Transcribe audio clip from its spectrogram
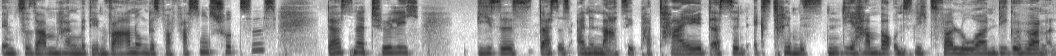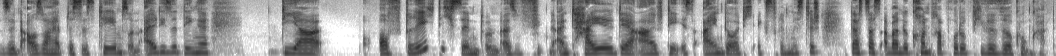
im Zusammenhang mit den Warnungen des Verfassungsschutzes, dass natürlich dieses, das ist eine Nazi-Partei, das sind Extremisten, die haben bei uns nichts verloren, die gehören, sind außerhalb des Systems und all diese Dinge, die ja oft richtig sind und also ein Teil der AfD ist eindeutig extremistisch, dass das aber eine kontraproduktive Wirkung hat.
